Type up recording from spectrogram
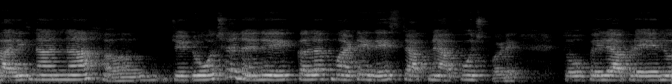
ગાર્લિક નાનના જે ડો છે ને, એને એક કલાક માટે રેસ્ટ આપને આપવો જ પડે. તો પહેલે આપણે એનો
